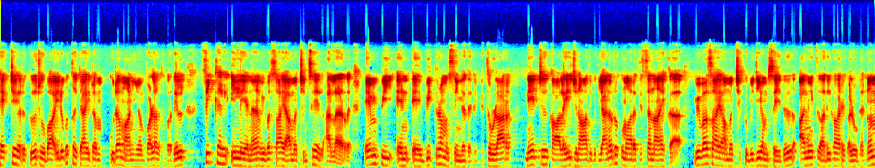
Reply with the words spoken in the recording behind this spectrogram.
ஹெக்டேருக்கு ரூபாய் இருபத்தையாயிரம் உரமானியம் வழங்குவதில் சிக்கல் இல்லையென விவசாய அமைச்சின் செயலாளர் எம்பிஎன்ஏ விக்ரமசிங்க தெரிவித்துள்ளார். நேற்று காலை ஜனாதிபதி அனுரகுமார திசநாயக்க விவசாய அமைச்சுக்கு விஜயம் செய்து அனைத்து அதிகாரிகளுடனும்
